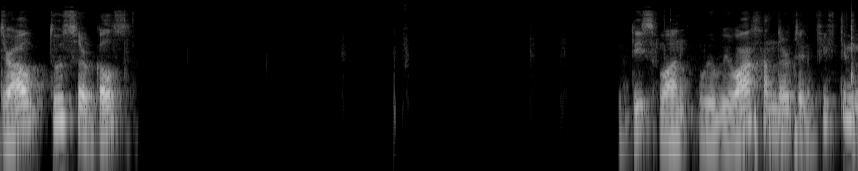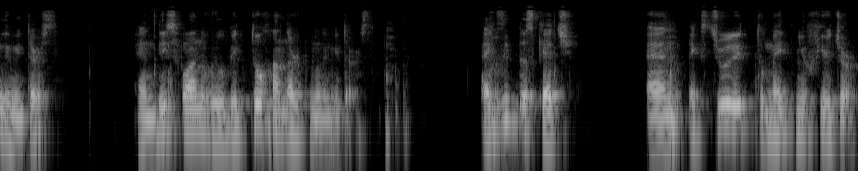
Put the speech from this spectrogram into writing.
Draw two circles. This one will be 150 millimeters and this one will be 200 millimeters. Exit the sketch and extrude it to make new feature.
